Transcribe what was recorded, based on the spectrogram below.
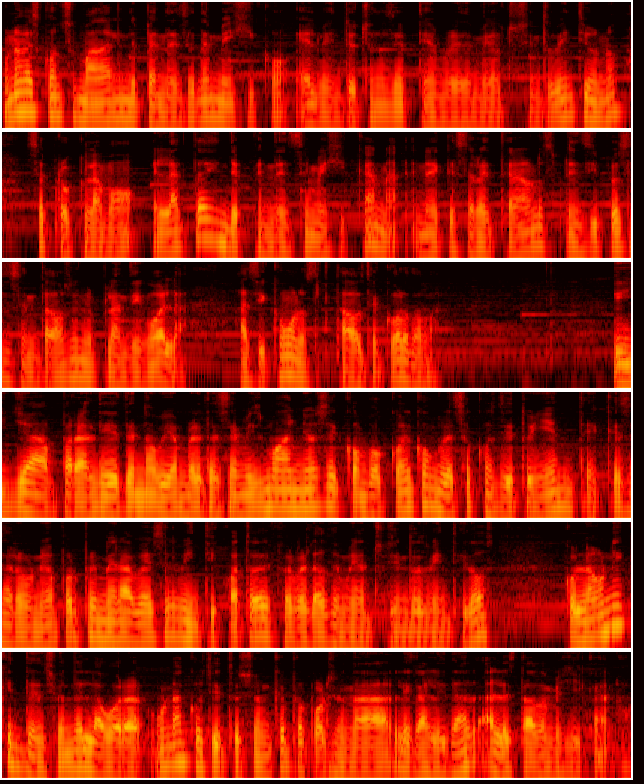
Una vez consumada la independencia de México, el 28 de septiembre de 1821, se proclamó el Acta de Independencia Mexicana, en el que se reiteraron los principios asentados en el Plan de Iguala, así como los tratados de Córdoba y ya para el 10 de noviembre de ese mismo año se convocó el Congreso Constituyente, que se reunió por primera vez el 24 de febrero de 1822, con la única intención de elaborar una constitución que proporcionara legalidad al Estado mexicano.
